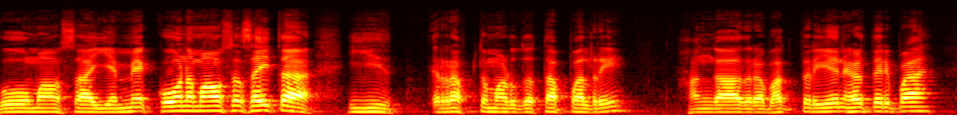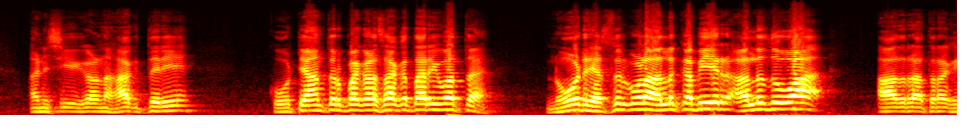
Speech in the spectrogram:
ಗೋಮಾಂಸ ಎಮ್ಮೆ, ಕೋನ ಮಾಂಸ ಸಹಿತ ಈ ರಫ್ತು ಮಾಡೋದು ತಪ್ಪಲ್ರಿ. ಹಂಗಾದ್ರೆ ಭಕ್ತರು ಏನು ಹೇಳ್ತೀರಿಪ್ಪ? ಅನಿಸಿಕೆಗಳನ್ನ ಹಾಕ್ತೀರಿ. ಕೋಟ್ಯಾಂತರ ರೂಪಾಯಿ ಗಳಿಸಾಕತ್ತಾರೆ ಇವತ್ತು. ನೋಡ್ರಿ ಹೆಸರುಗಳು ಅಲ್ ಕಬೀರ್ ಅಲ್ಲದುವ ಆದ್ರೆ ಅದ್ರಾಗ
